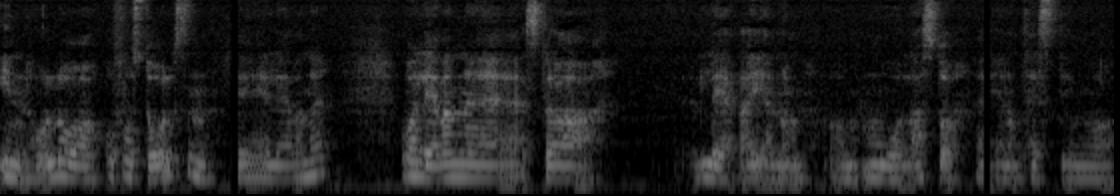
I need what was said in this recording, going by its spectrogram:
innholdet og, og forståelsen til elevene. Og elevene skal lære gjennom å måles da, gjennom testing og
